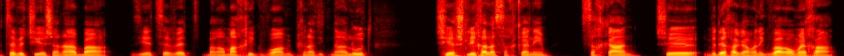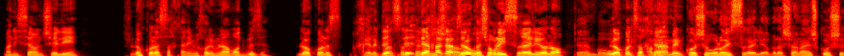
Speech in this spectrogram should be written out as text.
הצוות שיהיה שנה הבאה, זה יהיה צוות ברמה הכי גבוהה מבחינת התנהלות, שישליך על השחקנים. שחקן, ש... ודרך אגב, אני כבר אומר לך, מהניסיון שלי, לא כל השחקנים יכולים לעמוד בזה. לא כל... חלק מהשחקנים דרך אגב, זה לא יישארו. קשור לישראלי או לא. כן, ברור. לא כל שחקן- המאמן כושר הוא לא ישראלי, אבל השנה יש כושר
